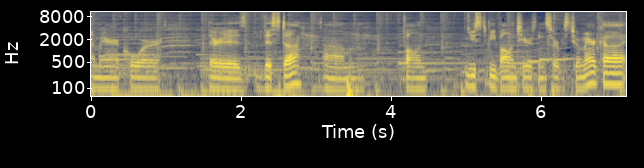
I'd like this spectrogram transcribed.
AmeriCorps. There is Vista, um, volunteer used to be Volunteers in Service to America,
